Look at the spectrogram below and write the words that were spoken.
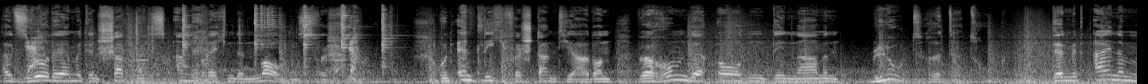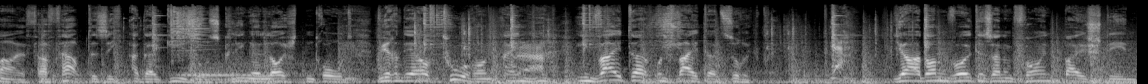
als würde er mit den Schatten des anbrechenden Morgens verschwinden. Und endlich verstand Jadon, warum der Orden den Namen Blutritter trug. Denn mit einem Mal verfärbte sich Adalgisos Klinge leuchtend rot, während er auf Turon einhieb, ihn weiter und weiter zurückdrängte. Jadon wollte seinem Freund beistehen,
